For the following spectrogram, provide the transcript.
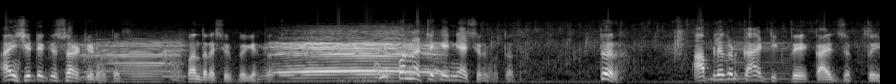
ऐंशी टक्के सॉर्टेड होतात पंधराशे रुपये घेतात. आणि पन्नास टक्के नॅचरल होतात. तर आपल्याकडं काय टिकतंय काय जगतंय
